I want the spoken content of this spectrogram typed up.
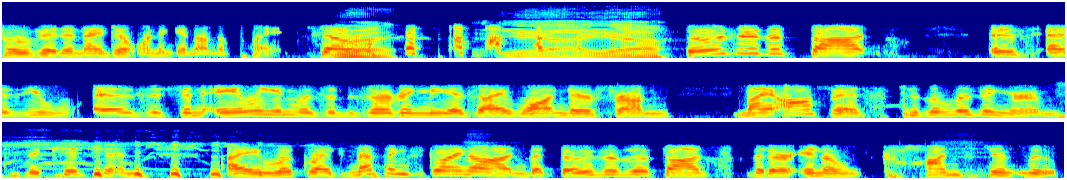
COVID and I don't want to get on a plane. So Right. yeah. Yeah. those are the thoughts as as you as if an alien was observing me as I wander from my office to the living room to the kitchen. I look like nothing's going on, but those are the thoughts that are in a constant loop.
